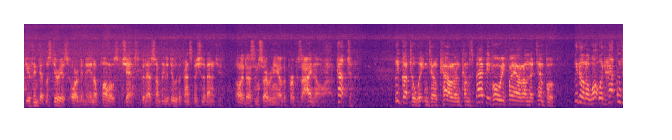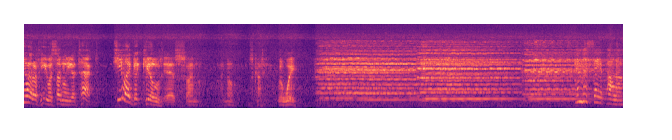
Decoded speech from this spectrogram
Do you think that mysterious organ in Apollo's chest could have something to do with the transmission of energy? Well, it doesn't serve any other purpose I know of. Captain, we've got to wait until Carolyn comes back before we fire on the temple. We don't know what would happen to her if he was suddenly attacked. She might get killed. Yes, I know. I know, Scotty. We'll wait. I must say, Apollo,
